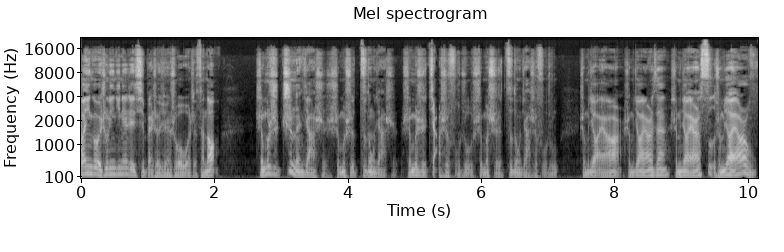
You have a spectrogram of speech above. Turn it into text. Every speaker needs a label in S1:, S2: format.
S1: 欢迎各位收听今天这期《百车全说》，我是三刀。什么是智能驾驶？什么是自动驾驶？什么是驾驶辅助？什么是自动驾驶辅助？什么叫 L 二？什么叫 L 三？什么叫 L 四？什么叫 L 五？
